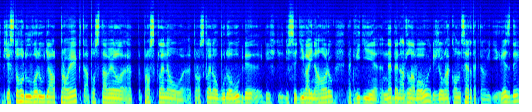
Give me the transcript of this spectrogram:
Takže z toho důvodu udělal projekt a postavil prosklenou, prosklenou budovu, kde, když, když se dívají nahoru, tak vidí nebe nad hlavou. Když jdou na koncert, tak tam vidí hvězdy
